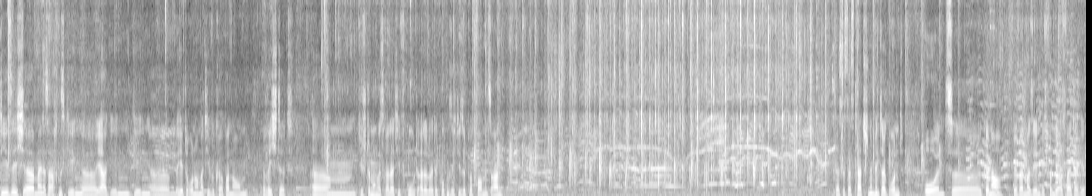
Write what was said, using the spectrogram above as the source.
die sich äh, meines Erachtens gegen, äh, ja, gegen, gegen äh, heteronormative Körpernormen richtet. Ähm, die Stimmung ist relativ gut, alle Leute gucken sich diese Performance an. Das ist das Klatschen im Hintergrund. Und äh, genau, wir werden mal sehen, wie es von hier aus weitergeht.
